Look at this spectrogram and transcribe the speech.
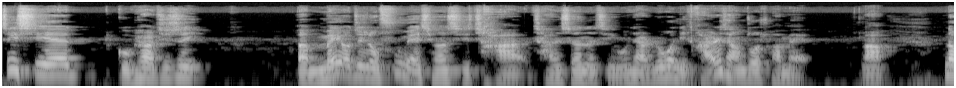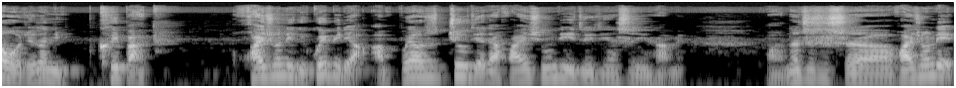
这些股票，其实呃没有这种负面消息产产生的情况下，如果你还是想做传媒啊，那我觉得你可以把华谊兄弟给规避掉啊，不要是纠结在华谊兄弟这件事情上面啊。那这就是华谊兄弟，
